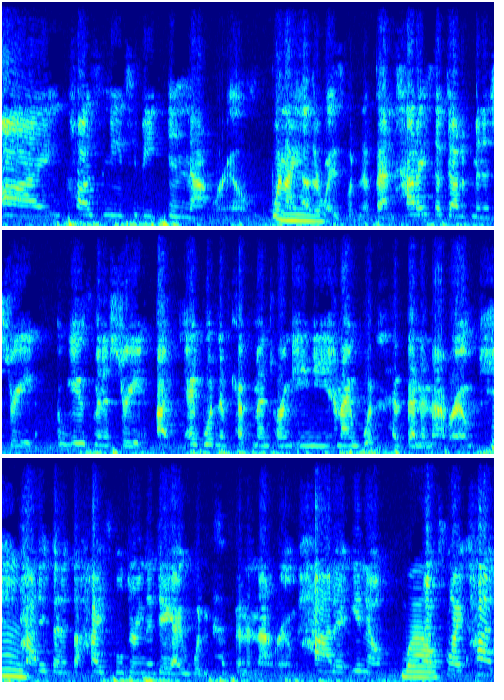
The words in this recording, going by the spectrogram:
I caused me to be in that room when Mm. I otherwise wouldn't have been. Had I stepped out of ministry, youth ministry, I, I wouldn't have kept mentoring Amy and I wouldn't have been in that room. Mm. Had it been at the high school during the day, I wouldn't have been in that room. Had it, you know, Wow. X, Y, had,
